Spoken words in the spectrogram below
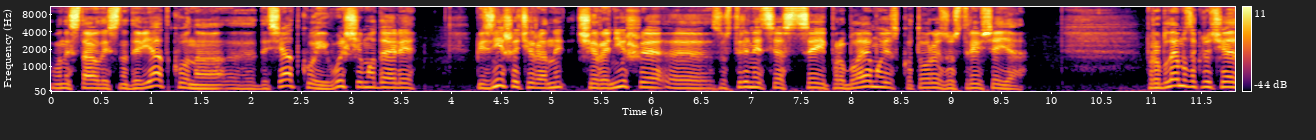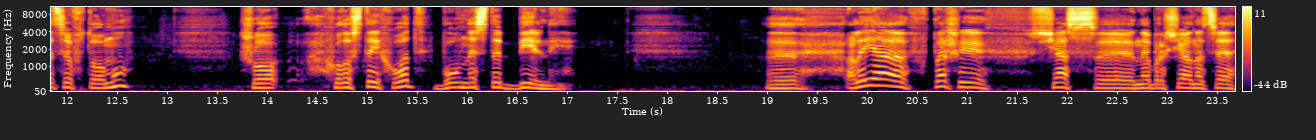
вони ставились на дев'ятку, на е, десятку і вищі моделі. Пізніше чи, раніше е, зустрінеться з цією проблемою, з якою зустрівся я. Проблема заключається в тому, що холостий ход був нестабільний. Е, Але я в перший час е, не обращав на це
